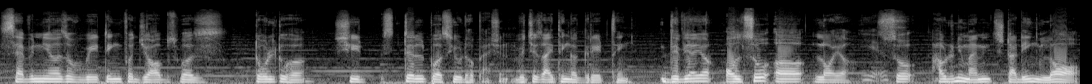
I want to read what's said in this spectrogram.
seven years of waiting for jobs was told to her, she still pursued her passion, which is, I think, a great thing. Divya, you're also a lawyer. Yes. So, how did you manage studying law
